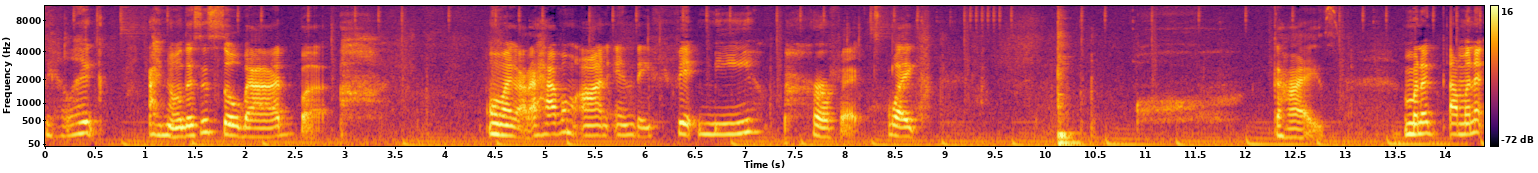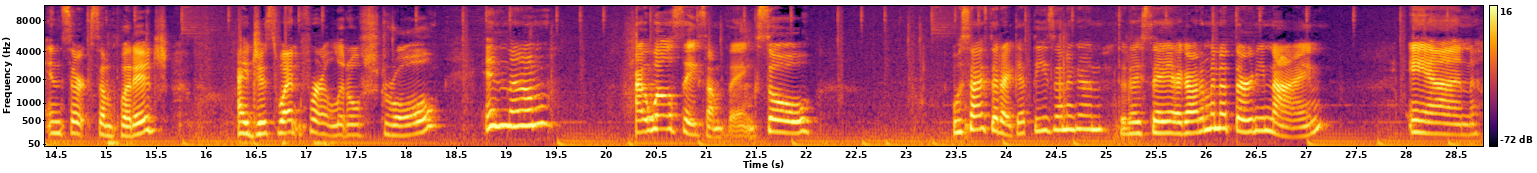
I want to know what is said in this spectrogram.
they're like I know this is so bad but oh my god i have them on and they fit me perfect. Like guys i'm gonna i'm gonna insert some footage. I just went for a little stroll in them. I will say something. So what size did i get these in again? Did i say i got them in a 39 and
